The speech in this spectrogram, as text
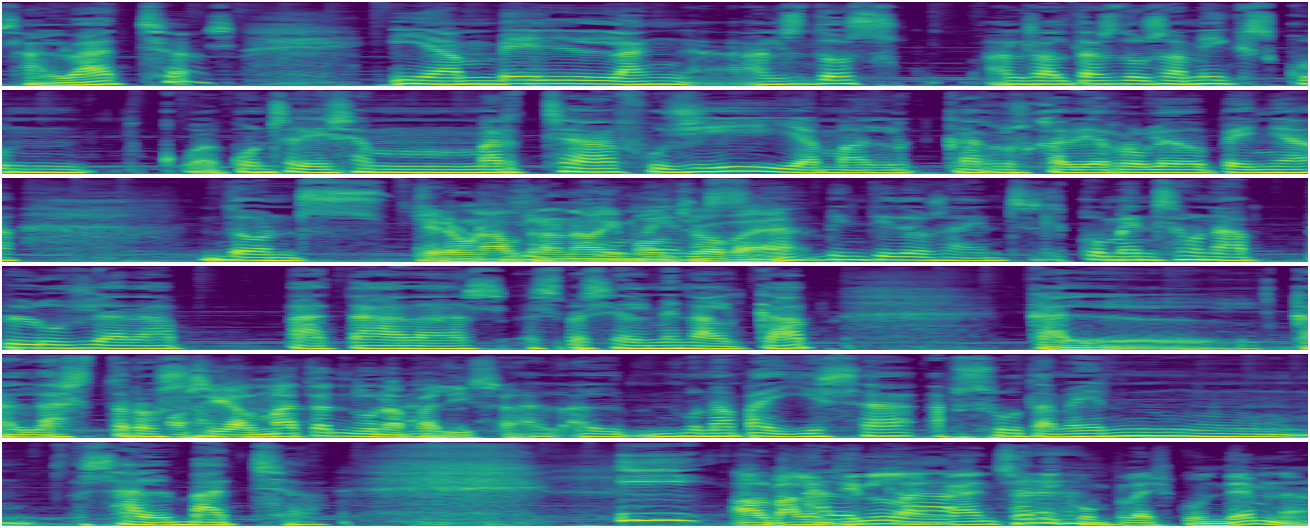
salvatges, i amb ell, els dos els altres dos amics con, aconsegueixen marxar, fugir, i amb el Carlos Javier Robledo Peña doncs... Que era un altre noi molt jove, eh? 22 anys. Comença una pluja de patades, especialment al cap, que el, que el destrossa. O sigui, el maten d'una pallissa. D'una pallissa absolutament salvatge. I el Valentín l'enganxen i compleix condemna.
